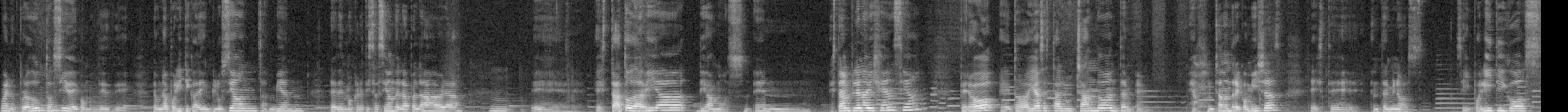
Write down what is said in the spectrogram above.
bueno, producto sí de, de- de- de una política de inclusión también, de democratización de la palabra, Mm. eh, está todavía, digamos, en, está en plena vigencia, pero eh, todavía se está luchando, en luchando entre comillas, este, en términos sí, políticos,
